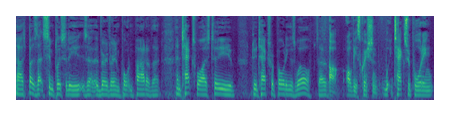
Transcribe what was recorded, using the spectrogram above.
I suppose that simplicity is a very, very important part of that. And tax wise, too, you do tax reporting as well. So, oh, obvious question. Tax reporting.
